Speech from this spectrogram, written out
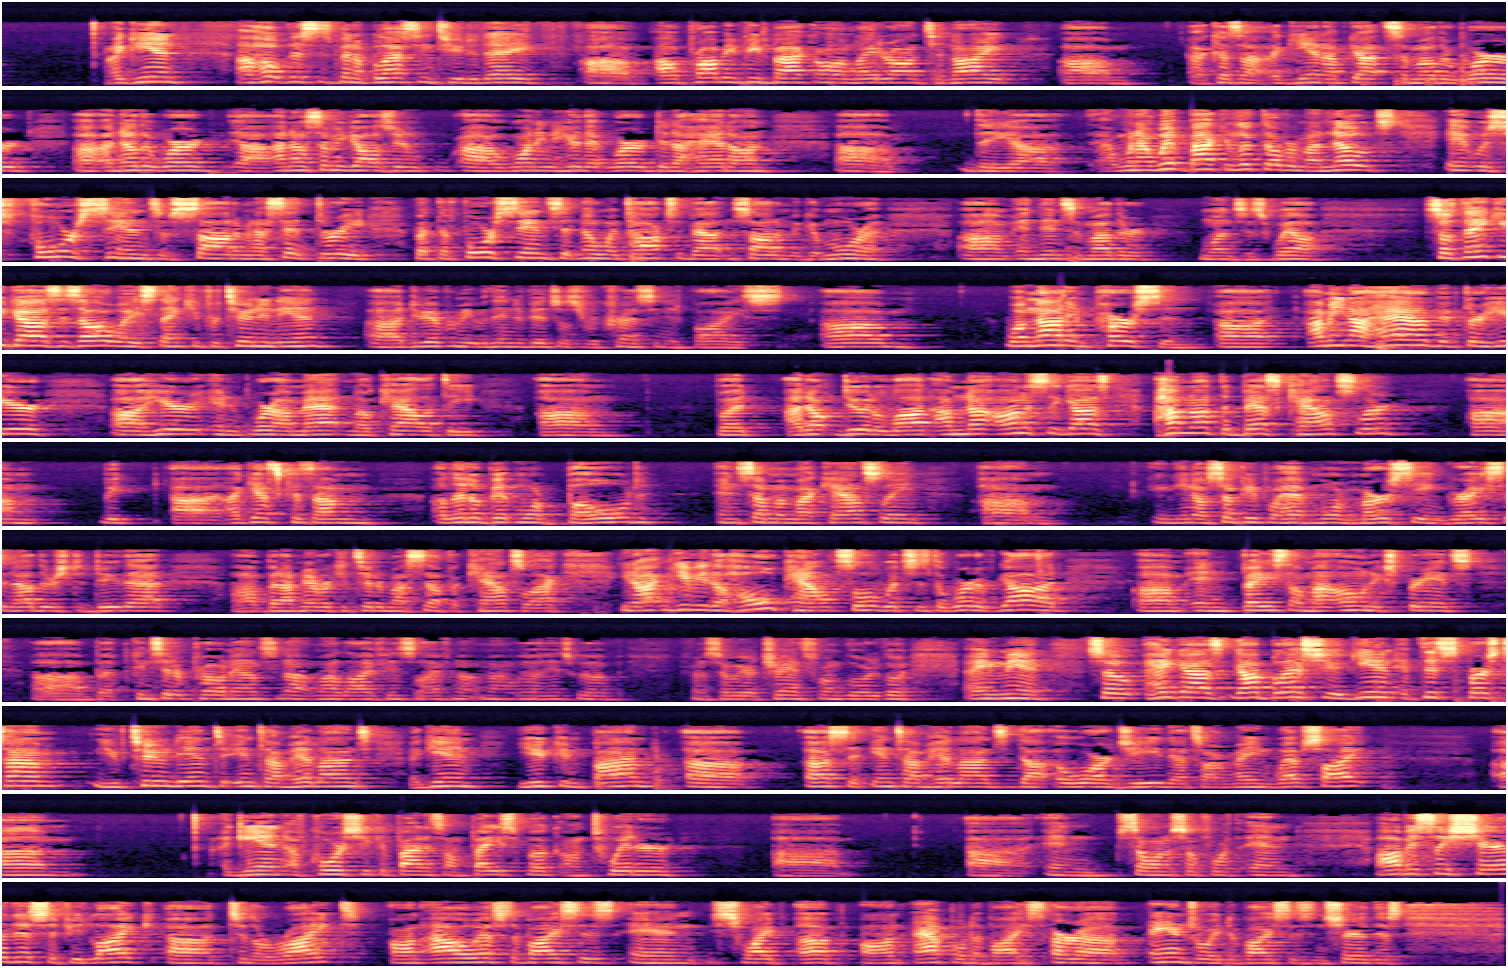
again, I hope this has been a blessing to you today. Uh, I'll probably be back on later on tonight because, um, again, I've got some other word, uh, another word. Uh, I know some of y'all have been uh, wanting to hear that word that I had on uh, the. Uh, when I went back and looked over my notes, it was four sins of Sodom, and I said three, but the four sins that no one talks about in Sodom and Gomorrah, um, and then some other ones as well. So thank you guys as always. Thank you for tuning in. Uh, do you ever meet with individuals requesting advice? Um, well, not in person. Uh, I mean, I have if they're here, uh, here in where I'm at in locality. Um, but I don't do it a lot. I'm not honestly, guys. I'm not the best counselor. Um, be, uh, I guess because I'm a little bit more bold in some of my counseling. Um, you know, some people have more mercy and grace than others to do that. Uh, but I've never considered myself a counselor. I, you know, I can give you the whole counsel, which is the Word of God, um, and based on my own experience. Uh, but consider pronouns, not my life, His life, not my will, His will. So we are transformed, glory to glory. Amen. So, hey guys, God bless you again. If this is the first time you've tuned in to End Time Headlines, again, you can find uh, us at endtimeheadlines.org. That's our main website. Um, again, of course, you can find us on Facebook, on Twitter, uh, uh, and so on and so forth. And obviously, share this if you'd like uh, to the right on iOS devices and swipe up on Apple device or uh, Android devices and share this.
